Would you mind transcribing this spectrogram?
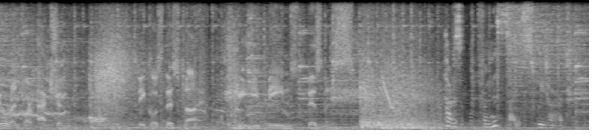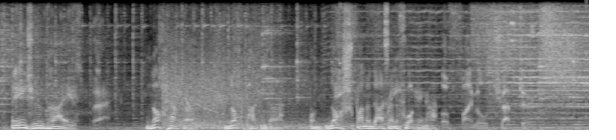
You're in for action. Because this time, she means business. How does it look from this side, sweetheart? Angel 3. Noch härter, noch packender und noch spannender als seine Vorgänger. The final chapter.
